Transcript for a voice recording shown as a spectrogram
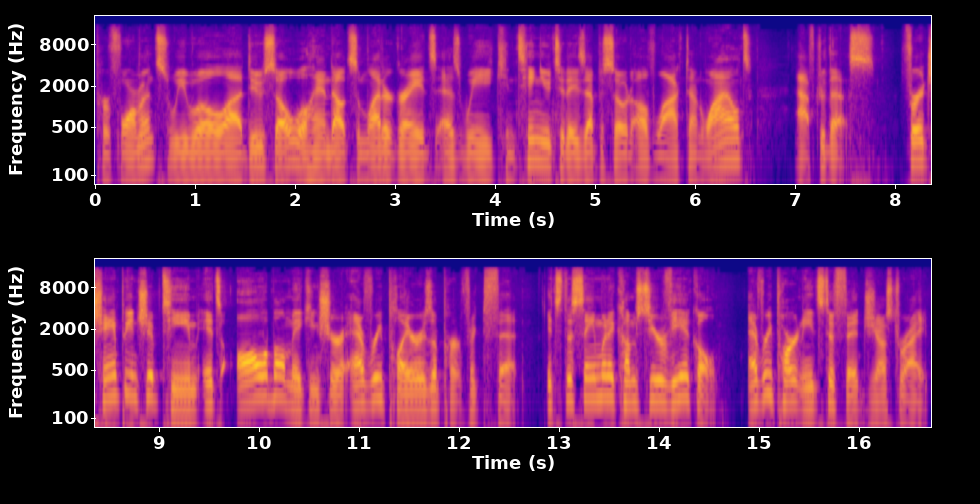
performance? We will uh, do so. We'll hand out some letter grades as we continue today's episode of Locked on Wild after this. For a championship team, it's all about making sure every player is a perfect fit. It's the same when it comes to your vehicle. Every part needs to fit just right.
